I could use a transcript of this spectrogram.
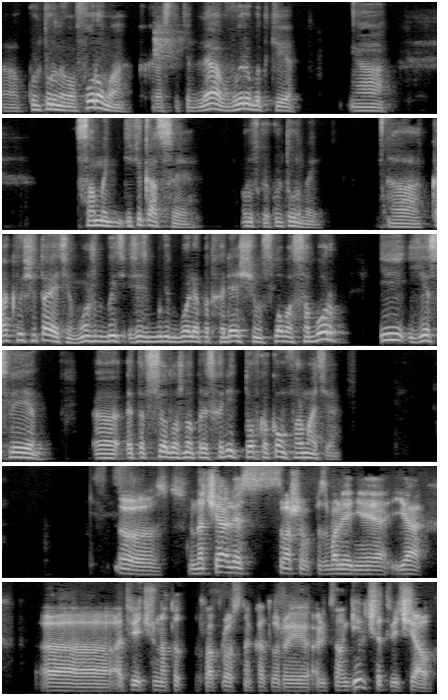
э, культурного форума как раз-таки для выработки самоидентификации русской культурной. Как вы считаете, может быть, здесь будет более подходящим слово «собор», и если э, это все должно происходить, то в каком формате? Э, вначале, с вашего позволения, я э, отвечу на тот вопрос, на который Александр Гельевич отвечал.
